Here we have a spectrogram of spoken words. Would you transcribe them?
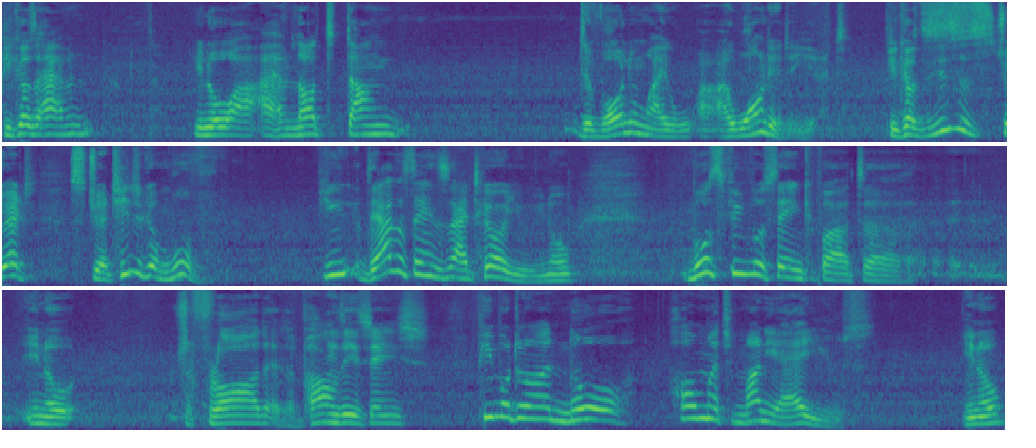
because I haven't, you know, I, I have not done the volume I, I wanted yet because this is strat, strategic move. You, the other things I tell you, you know, most people think about, uh, you know, the fraud, and the Ponzi things. People do not know how much money I use. You know,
